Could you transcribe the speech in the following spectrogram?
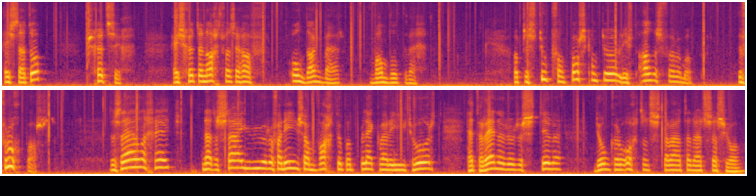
Hij staat op, schudt zich. Hij schudt de nacht van zich af. Ondankbaar, wandelt weg. Op de stoep van het postkantoor ligt alles voor hem op. De vroegpost. De zaligheid na de saaie uren van eenzaam wachten op een plek waar hij niet hoort... het rennen door de stille, donkere ochtendstraten naar het station.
